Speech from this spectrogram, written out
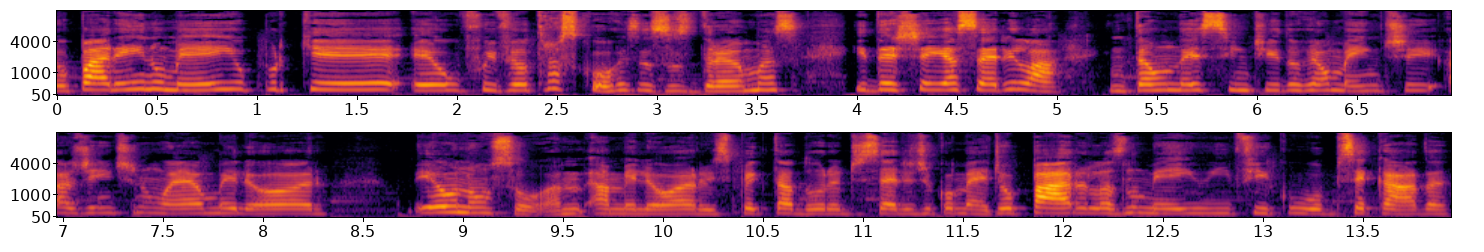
Eu parei no meio porque eu fui ver outras coisas, os dramas, e deixei a série lá. Então, nesse sentido, realmente, a gente não é o melhor eu não sou a, a melhor espectadora de séries de comédia. Eu paro elas no meio e fico obcecada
